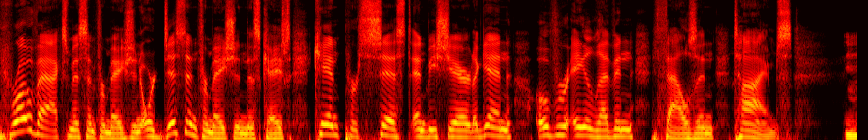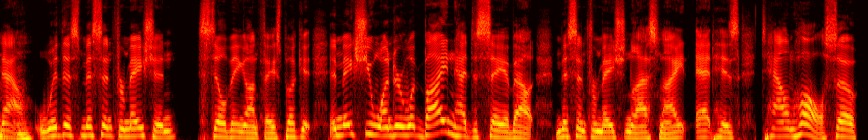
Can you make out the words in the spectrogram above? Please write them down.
pro vax misinformation or disinformation in this case can persist and be shared again over 11,000 times. Mm-hmm. Now, with this misinformation still being on Facebook, it, it makes you wonder what Biden had to say about misinformation last night at his town hall. So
